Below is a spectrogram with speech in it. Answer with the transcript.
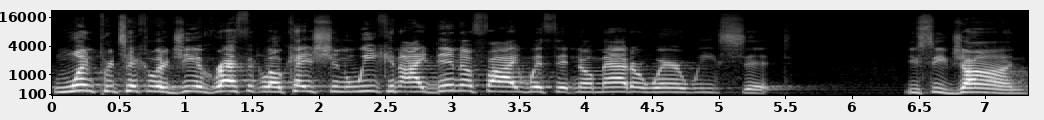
one particular geographic location, we can identify with it no matter where we sit. You see, John,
